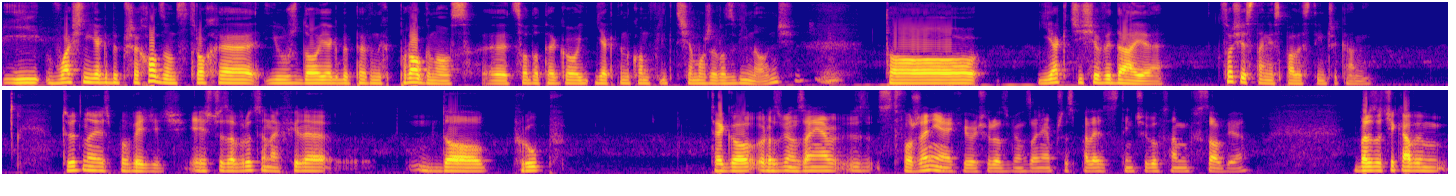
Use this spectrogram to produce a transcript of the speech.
i właśnie jakby przechodząc trochę już do jakby pewnych prognoz e, co do tego, jak ten konflikt się może rozwinąć, to jak ci się wydaje, co się stanie z Palestyńczykami? Trudno jest powiedzieć. Ja jeszcze zawrócę na chwilę do prób tego rozwiązania, stworzenia jakiegoś rozwiązania przez Palestyńczyków samych w sobie. Bardzo ciekawym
